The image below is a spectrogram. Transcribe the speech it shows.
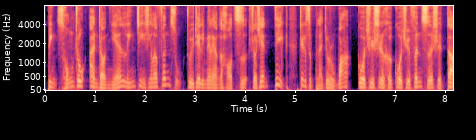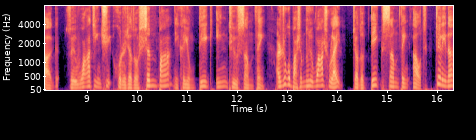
并从中按照年龄进行了分组。注意这里面两个好词，首先 dig 这个词本来就是挖，过去式和过去分词是 dug，所以挖进去或者叫做深扒，你可以用 dig into something。而如果把什么东西挖出来，叫做 dig something out。这里呢，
